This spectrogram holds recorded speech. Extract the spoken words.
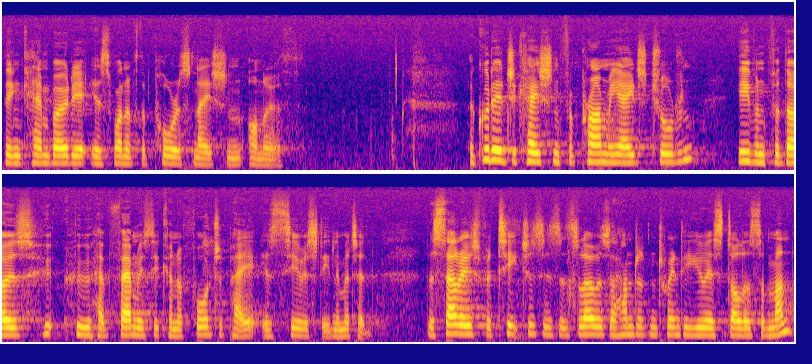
then Cambodia is one of the poorest nations on earth. A good education for primary age children, even for those who, who have families who can afford to pay, is seriously limited. The salaries for teachers is as low as 120 US dollars a month,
